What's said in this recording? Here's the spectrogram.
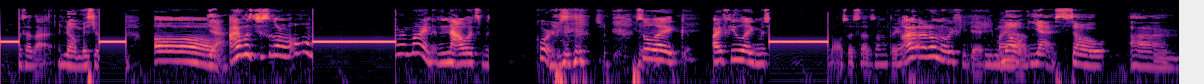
said that. No, Mr. Oh, Yeah. I was just going. Oh, never mind. Now it's Mr. Of course. so like, I feel like Mr. also said something. I, I don't know if he did. He might no, have. yes. So, um,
